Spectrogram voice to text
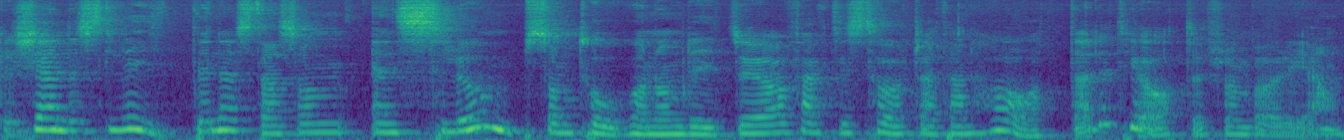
Det kändes lite nästan som en slump som tog honom dit och jag har faktiskt hört att han hatade teater från början.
